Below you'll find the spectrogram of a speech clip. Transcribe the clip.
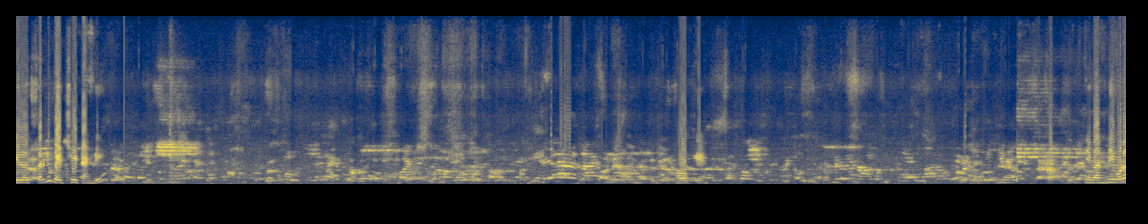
ఇది వచ్చేసరికి బెడ్ షీట్ అండి. ఓకే ఇవన్నీ కూడా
